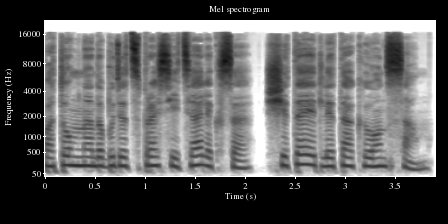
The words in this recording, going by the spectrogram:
Потом надо будет спросить Алекса, считает ли так и он сам.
